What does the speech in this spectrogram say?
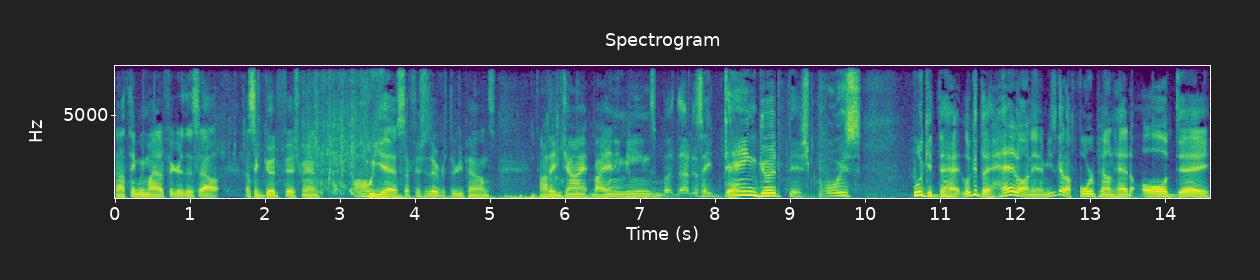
And I think we might have figured this out. That's a good fish, man. Oh, yes. That fish is over three pounds. Not a giant by any means, but that is a dang good fish, boys. Look at that. Look at the head on him. He's got a four pound head all day.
